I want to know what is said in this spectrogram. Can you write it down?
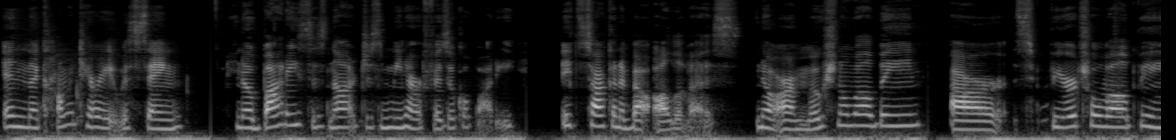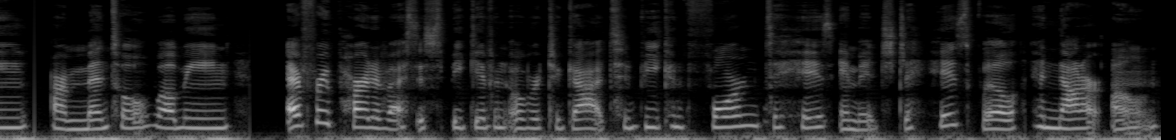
in the commentary, it was saying, you know, bodies does not just mean our physical body, it's talking about all of us. You know, our emotional well being, our spiritual well being, our mental well being. Every part of us is to be given over to God, to be conformed to His image, to His will, and not our own.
